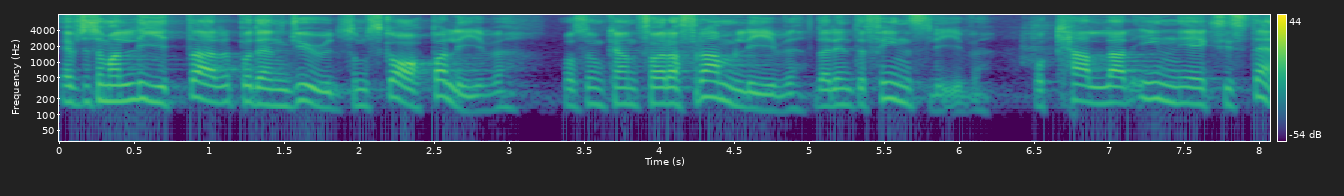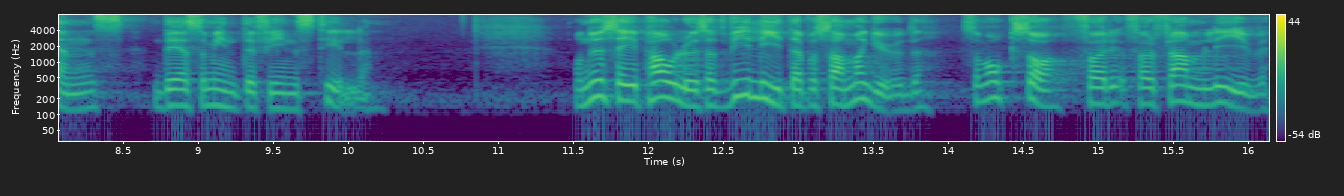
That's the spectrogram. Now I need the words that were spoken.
Eftersom han litar på den Gud som skapar liv och som kan föra fram liv där det inte finns liv och kallar in i existens det som inte finns till. Och nu säger Paulus att vi litar på samma Gud som också för, för fram liv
